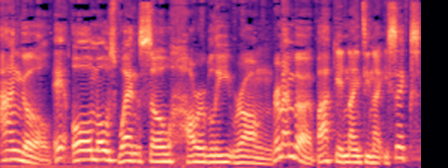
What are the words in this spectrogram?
Angle. It almost went so horribly wrong. Remember, back in 1996,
